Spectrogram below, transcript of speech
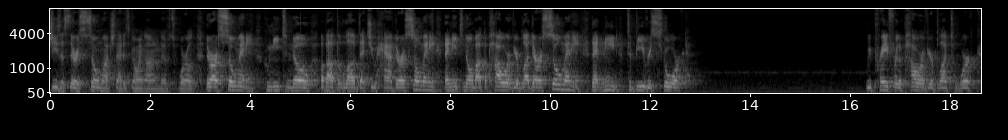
Jesus, there is so much that is going on in this world. There are so many who need to know about the love that you have. There are so many that need to know about the power of your blood. There are so many that need to be restored. We pray for the power of your blood to work.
